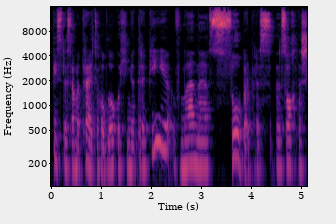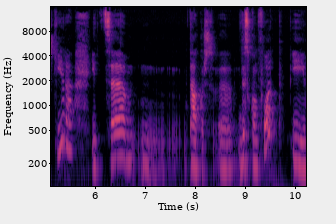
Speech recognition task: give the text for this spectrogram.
після саме третього блоку хіміотерапії в мене супер пересохла шкіра, і це також е, дискомфорт і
